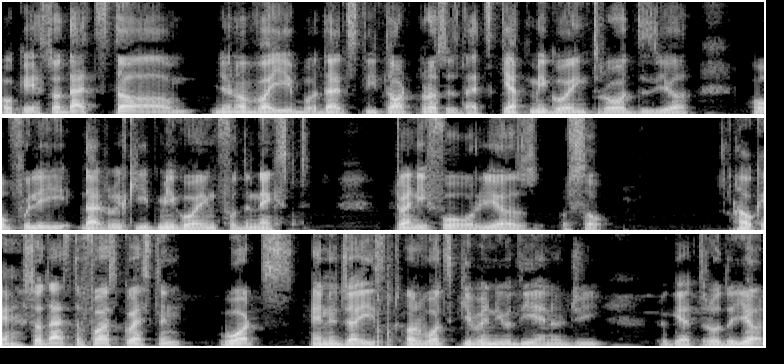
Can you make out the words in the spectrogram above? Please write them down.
Okay. So that's the, you know, vibe. That's the thought process that's kept me going throughout this year. Hopefully that will keep me going for the next 24 years or so. Okay. So that's the first question. What's energized or what's given you the energy to get through the year?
